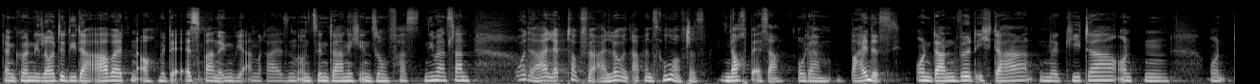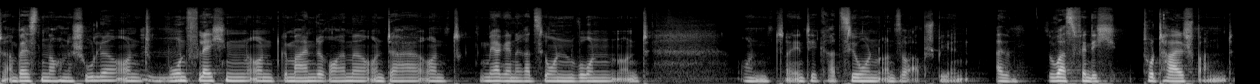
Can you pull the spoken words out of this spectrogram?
Dann können die Leute, die da arbeiten, auch mit der S-Bahn irgendwie anreisen und sind da nicht in so einem fast Niemandsland. Oder Laptop für alle und ab ins Homeoffice. Noch besser oder beides. Und dann würde ich da eine Kita und, ein, und am besten noch eine Schule und Wohnflächen und Gemeinderäume und da und mehr Generationen wohnen und, und Integration und so abspielen. Also sowas finde ich total spannend.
